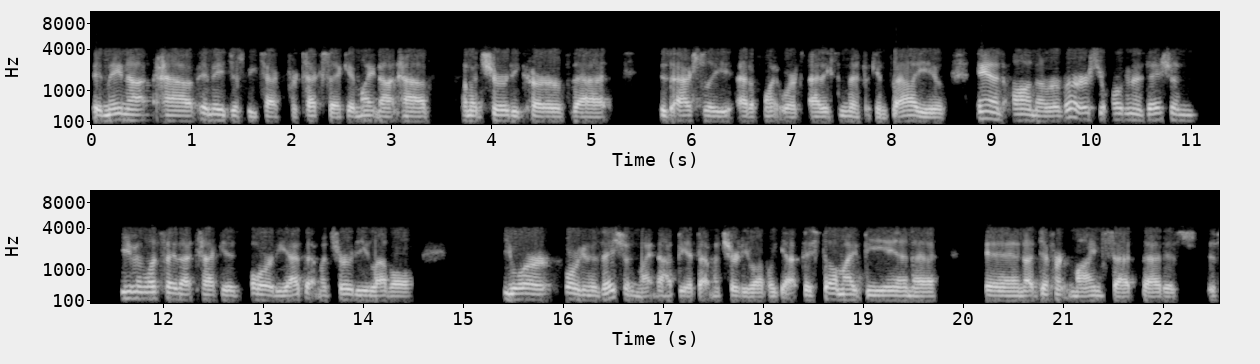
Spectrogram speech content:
It may not have, it may just be tech for tech's sake. It might not have a maturity curve that is actually at a point where it's adding significant value. And on the reverse, your organization, even let's say that tech is already at that maturity level, your organization might not be at that maturity level yet. They still might be in a in a different mindset that is is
